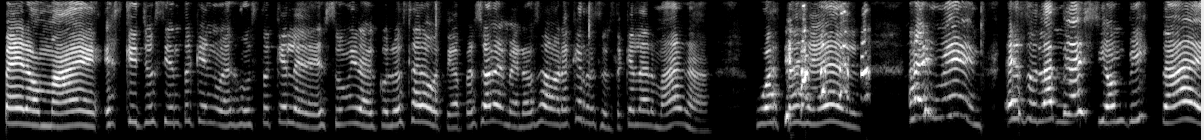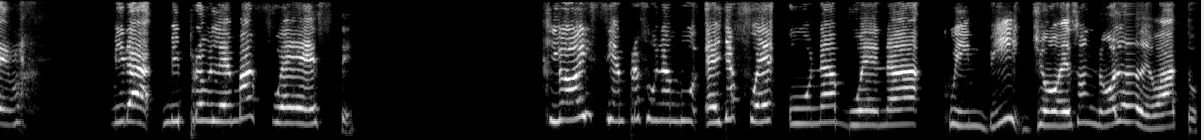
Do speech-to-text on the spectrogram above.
Pero Mae, es que yo siento que no es justo que le dé su miraculo a la botella persona, y menos ahora que resulta que es la hermana. What the hell? I mean, eso es la traición big time. Mira, mi problema fue este. Chloe siempre fue una, mu- ella fue una buena Queen Bee. Yo eso no lo debato,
